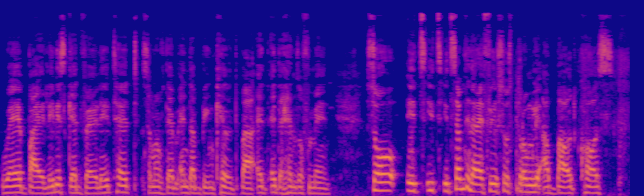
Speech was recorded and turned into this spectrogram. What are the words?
whereby ladies get violated. Some of them end up being killed by at, at the hands of men. So it's it's it's something that I feel so strongly about because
